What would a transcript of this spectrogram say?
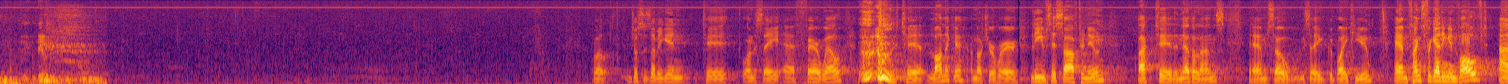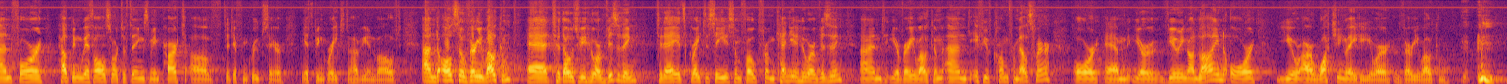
well, just as I begin, to want to say uh, farewell to Lonneke. I'm not sure where leaves this afternoon, back to the Netherlands. Um, so we say goodbye to you. Um, thanks for getting involved and for helping with all sorts of things, being part of the different groups here. It's been great to have you involved. And also very welcome uh, to those of you who are visiting today. It's great to see some folk from Kenya who are visiting, and you're very welcome. And if you've come from elsewhere, or um, you're viewing online, or you are watching later, you are very welcome.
